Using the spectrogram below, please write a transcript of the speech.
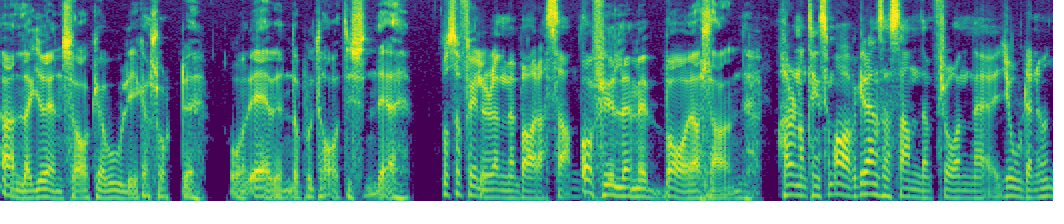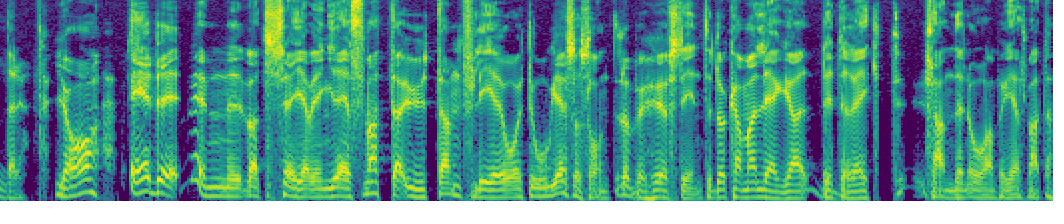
alla grönsaker av olika sorter och även då potatisen där. Och så fyller du den med bara sand. Och fyller med bara sand. Har du någonting som avgränsar sanden från eh, jorden under? Ja, är det en, vad säger vi, en gräsmatta utan flerårigt ogräs och sånt, då behövs det inte. Då kan man lägga det direkt, sanden ovanpå gräsmattan.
